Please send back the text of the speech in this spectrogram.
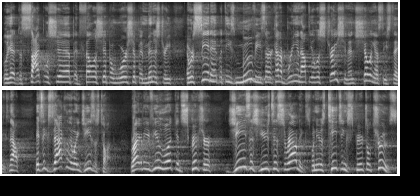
we're looking at discipleship and fellowship and worship and ministry. And we're seeing it with these movies that are kind of bringing out the illustration and showing us these things. Now, it's exactly the way Jesus taught, right? I mean, if you look in scripture, Jesus used his surroundings when he was teaching spiritual truths.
